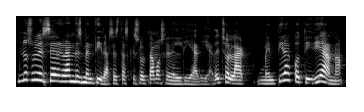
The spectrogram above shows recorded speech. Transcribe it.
No suelen ser grandes mentiras estas que soltamos en el día a día. De hecho, la mentira cotidiana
